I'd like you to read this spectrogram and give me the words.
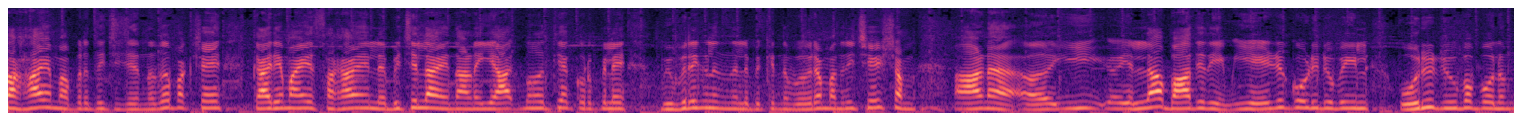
സഹായം അഭ്യർത്ഥിച്ചു ചെന്നത്. പക്ഷേ കാര്യമായ സഹായം ലഭിച്ചില്ല എന്നാണ് ഈ ആത്മഹത്യാക്കുറിപ്പിലെ വിവരങ്ങളിൽ നിന്ന് ലഭിക്കുന്ന വിവരം. അതിനുശേഷം ആണ് ഈ എല്ലാ ബാധ്യതയും ഈ ഏഴ് കോടി രൂപയിൽ ഒരു രൂപ പോലും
